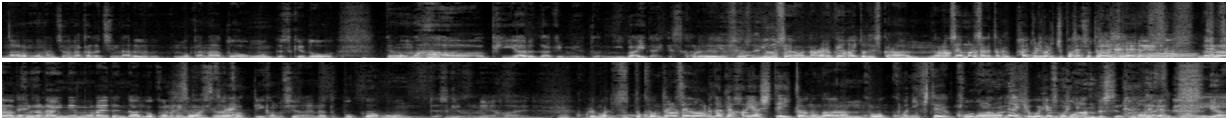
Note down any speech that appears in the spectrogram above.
だから同じような形になるのかなとは思うんですけど、でもまあ、PR だけ見ると2倍台ですからね。これそうです、優先は700円配当ですから、うん、7000円まで下げたら、配当利回り10%ってですよね。だから、これが来年もらえるんであれば、この辺で実は買っていいかもしれないなと、僕は思うんですけどね、はい、これまでずっとコンテナ船をあれだけ生やしていたのが、ここに来て、ここのね、表現ここなんですよ。いや、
